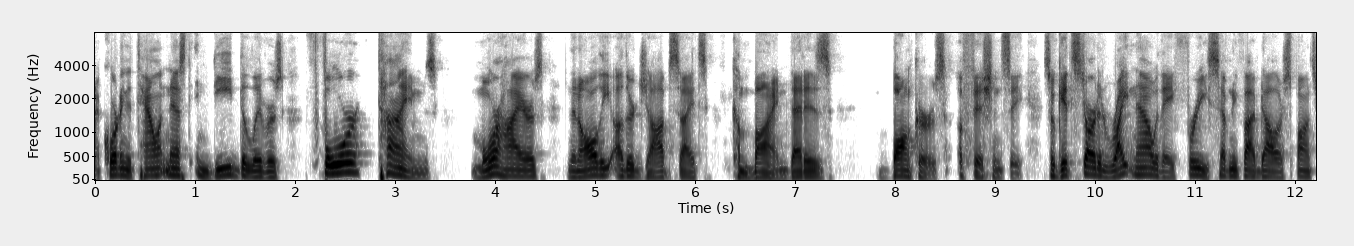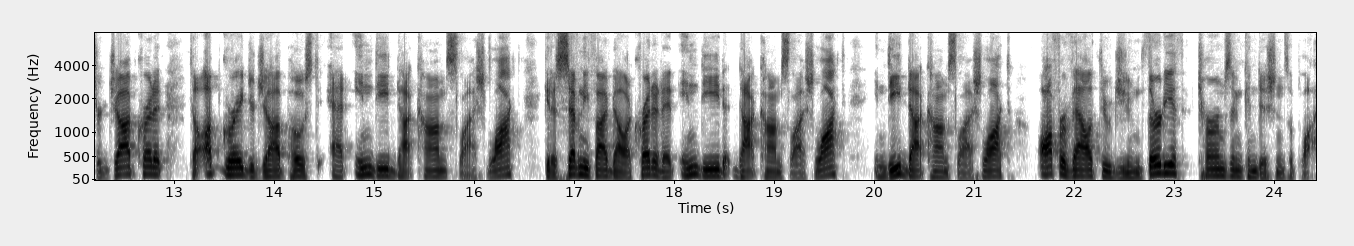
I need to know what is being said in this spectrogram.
According to Talent Nest, Indeed delivers four times more hires than all the other job sites combined. That is bonkers efficiency. So get started right now with a free $75 sponsored job credit to upgrade your job post at indeed.com slash locked. Get a $75 credit at indeed.com slash locked, indeed.com slash locked. Offer valid through June 30th. Terms and conditions apply.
